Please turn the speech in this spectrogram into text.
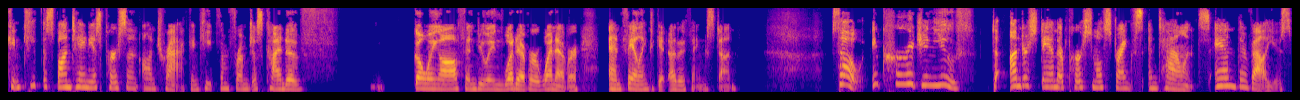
can keep the spontaneous person on track and keep them from just kind of going off and doing whatever whenever and failing to get other things done. So encouraging youth to understand their personal strengths and talents and their values.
